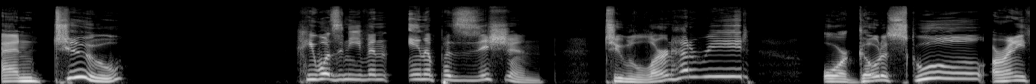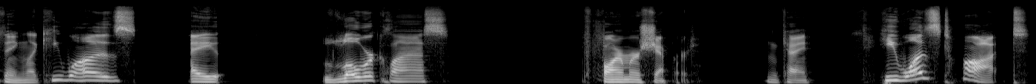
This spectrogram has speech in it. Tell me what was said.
and two, he wasn't even in a position to learn how to read or go to school or anything. Like he was a lower class farmer shepherd. Okay. He was taught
